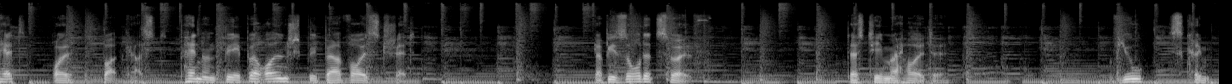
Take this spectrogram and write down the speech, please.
Head Roll Podcast Pen und Paper Rollenspiel per Voice Chat. Episode 12. Das Thema heute. View Scrim.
